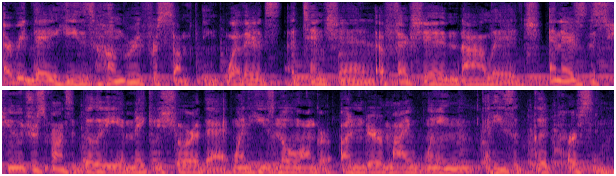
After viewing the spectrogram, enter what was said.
Every day he's hungry for something, whether it's attention, affection, knowledge. And there's this huge responsibility in making sure that when he's no longer under my wing, that he's a good person.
